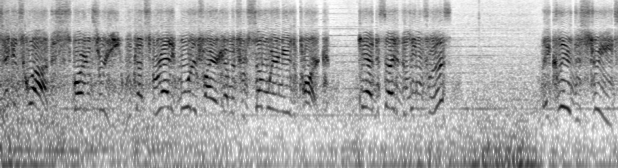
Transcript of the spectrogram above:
Second squad, this is Spartan 3. We've got sporadic mortar fire coming from somewhere near the park. Cab decided to leave for us? They cleared the streets,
